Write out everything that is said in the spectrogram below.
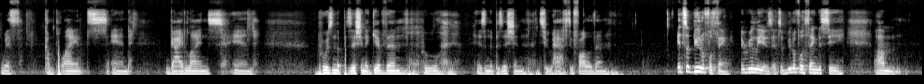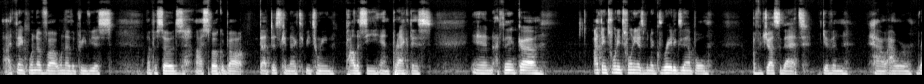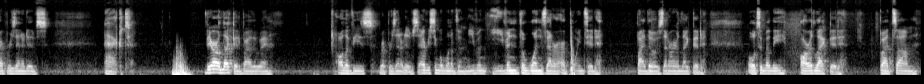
with compliance and guidelines and who's in the position to give them, who is in the position to have to follow them. It's a beautiful thing. It really is. It's a beautiful thing to see. Um, I think one of uh, one of the previous episodes I spoke about that disconnect between policy and practice and I think uh, I think 2020 has been a great example of just that, given how our representatives act. They are elected, by the way. All of these representatives, every single one of them, even even the ones that are appointed by those that are elected, ultimately are elected. But um,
